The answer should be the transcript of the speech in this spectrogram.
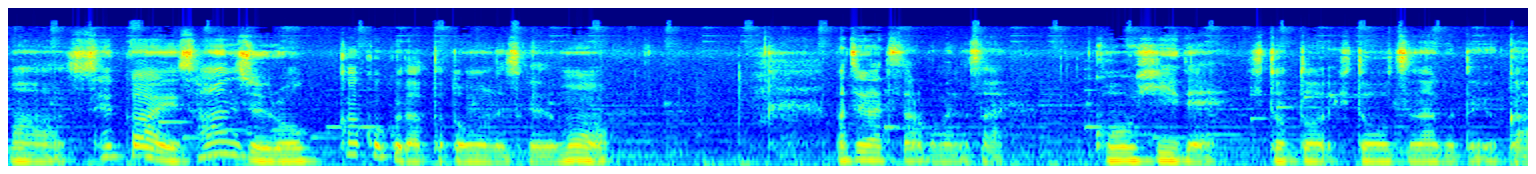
まあ世界36カ国だったと思うんですけれども間違えてたらごめんなさい。コーヒーで人と人をつなぐというか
